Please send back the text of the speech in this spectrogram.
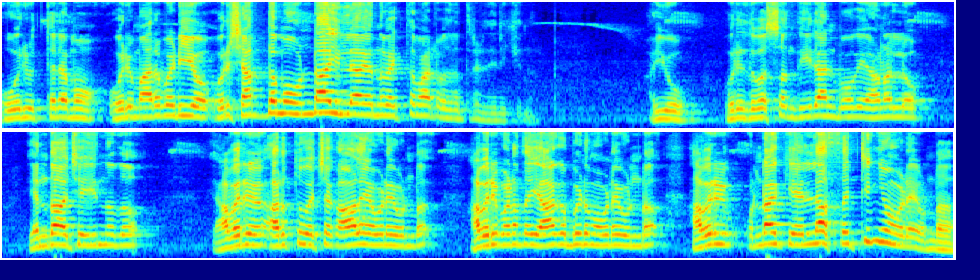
ഒരു ഉത്തരമോ ഒരു മറുപടിയോ ഒരു ശബ്ദമോ ഉണ്ടായില്ല എന്ന് വ്യക്തമായിട്ട് വചനത്തിൽ എഴുതിയിരിക്കുന്നു. അയ്യോ ഒരു ദിവസം തീരാൻ പോകുകയാണല്ലോ എന്താ ചെയ്യുന്നത്? അവർ അറുത്തു വെച്ച കാള അവിടെയുണ്ട്. അവർ പണിത യാഗപീഠം അവിടെയുണ്ട്. അവർ ഉണ്ടാക്കിയ എല്ലാ സെറ്റിങ്ങും അവിടെയുണ്ട്.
